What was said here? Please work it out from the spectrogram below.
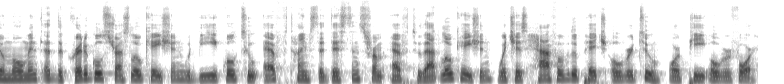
The moment at the critical stress location would be equal to F times the distance from F to that location, which is half of the pitch over 2, or P over 4.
